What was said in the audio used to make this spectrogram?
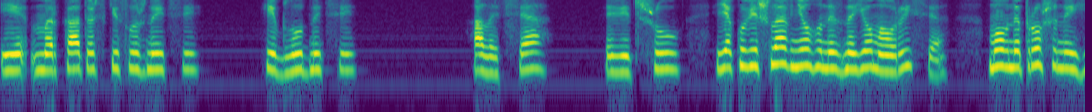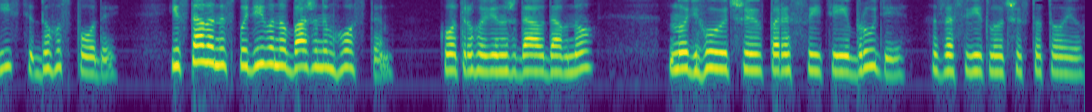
і меркаторські служниці, і блудниці. Але ця відчув, як увійшла в нього незнайома Орися, мов непрошений гість до господи, і стала несподівано бажаним гостем, котрого він ждав давно, нудьгуючи в переситі і бруді за світлою чистотою.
